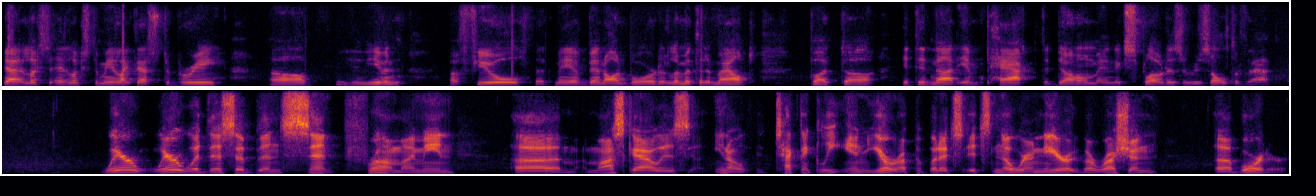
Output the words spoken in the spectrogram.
Yeah, it looks it looks to me like that's debris, uh, even a fuel that may have been on board a limited amount, but uh, it did not impact the dome and explode as a result of that. Where where would this have been sent from? I mean, uh, Moscow is you know technically in Europe, but it's it's nowhere near the Russian uh, border.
